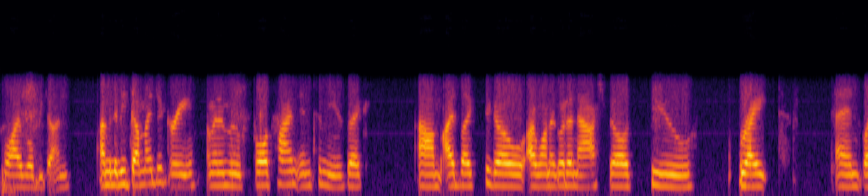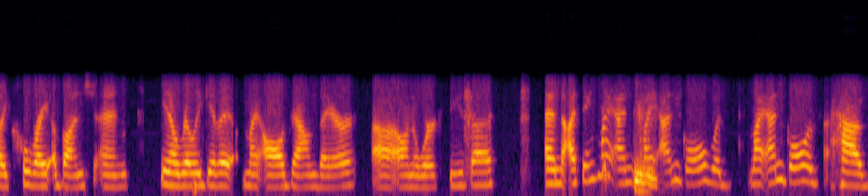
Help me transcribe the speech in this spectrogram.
Well, I will be done. I'm going to be done my degree. I'm going to move full time into music. Um, I'd like to go. I want to go to Nashville to write and like co-write a bunch and you know really give it my all down there uh, on a work visa. And I think my end my end goal would my end goal is have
